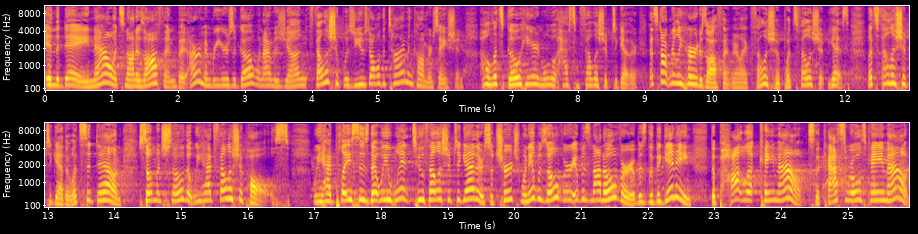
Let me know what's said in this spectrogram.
in the day, now it's not as often, but I remember years ago when I was young, fellowship was used all the time in conversation. Oh, let's go here and we'll have some fellowship together. That's not really heard as often. They're like, fellowship, what's fellowship? Yes, let's fellowship together. Let's sit down. So much so that we had fellowship halls. We had places that we went to fellowship together. So, church, when it was over, it was not over. It was the beginning. The potluck came out, the casseroles came out,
